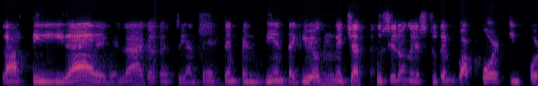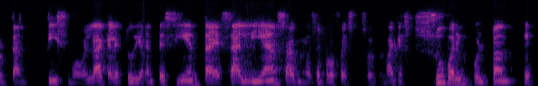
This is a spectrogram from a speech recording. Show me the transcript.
Las actividades, ¿verdad? Que los estudiantes estén pendientes. Aquí veo que en el chat pusieron el student report importantísimo, ¿verdad? Que el estudiante sienta esa alianza con ese profesor, ¿verdad? Que es súper importante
